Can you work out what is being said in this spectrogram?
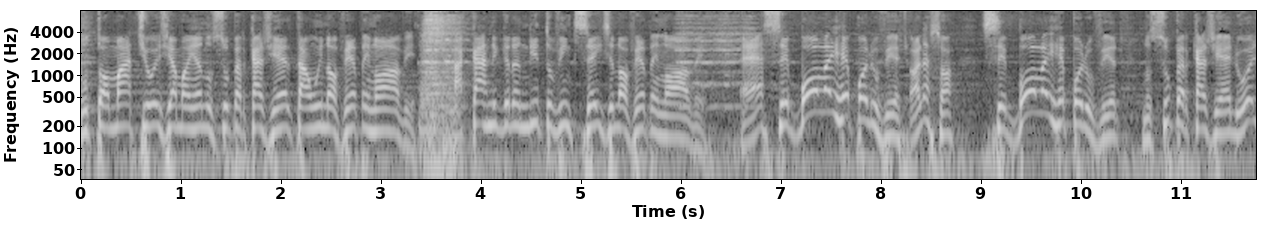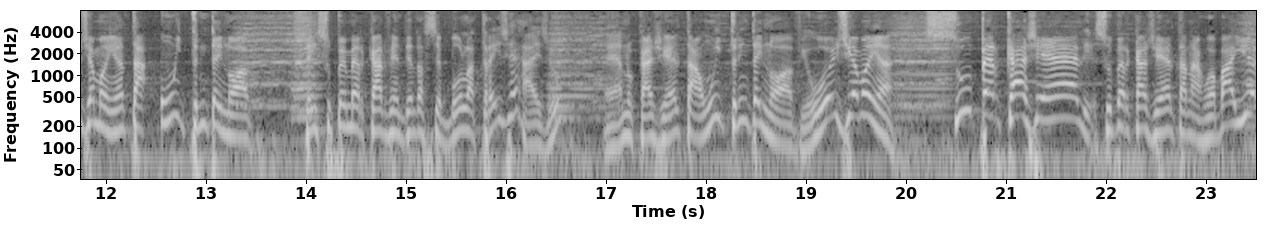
O tomate hoje e amanhã no Super KGL tá 1,99. A carne granito 26,99. É, cebola e repolho verde. Olha só, cebola e repolho verde no Super KGL hoje e amanhã tá 1,39. Tem supermercado vendendo a cebola a três reais, viu? É, no KGL tá 1,39. Hoje e amanhã. Super KGL. Super KGL tá na Rua Bahia,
